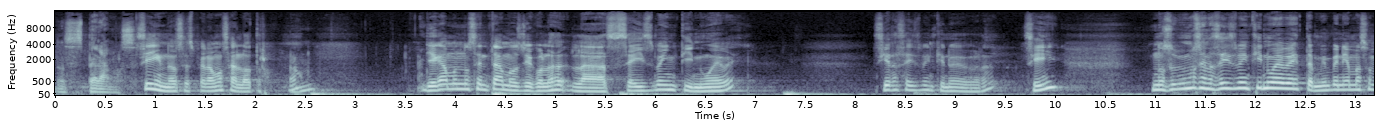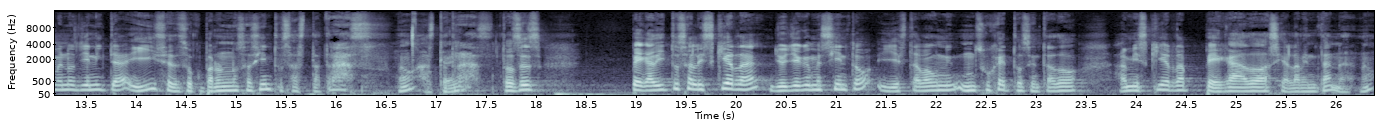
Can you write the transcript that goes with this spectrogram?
nos esperamos. Sí, nos esperamos al otro, ¿no? Llegamos, nos sentamos, llegó las la 6.29. Sí era 6.29, ¿verdad? Sí. Nos subimos en la 6.29, también venía más o menos llenita y se desocuparon unos asientos hasta atrás, ¿no? Hasta atrás. Entonces, pegaditos a la izquierda, yo llego y me siento y estaba un, sujeto sentado a mi izquierda pegado hacia la ventana, ¿no?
